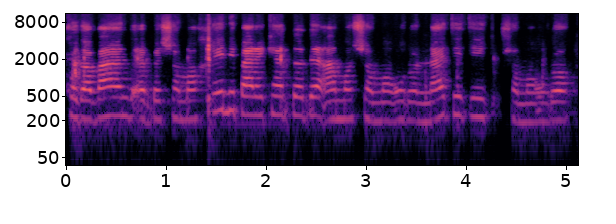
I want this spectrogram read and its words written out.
خداوند به شما خیلی برکت داده اما شما او رو ندیدید شما او رو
